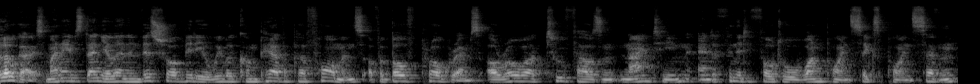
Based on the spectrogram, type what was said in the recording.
Hello guys, my name is Daniel and in this short video we will compare the performance of both programs Aurora 2019 and Affinity Photo 1.6.7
